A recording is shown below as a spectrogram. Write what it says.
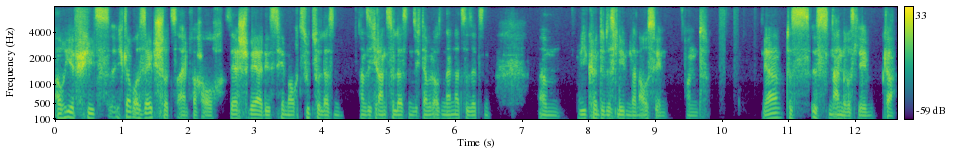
auch ihr fiel es, ich glaube, aus Selbstschutz einfach auch sehr schwer, dieses Thema auch zuzulassen, an sich ranzulassen, sich damit auseinanderzusetzen. Ähm, wie könnte das Leben dann aussehen? Und ja, das ist ein anderes Leben, klar.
